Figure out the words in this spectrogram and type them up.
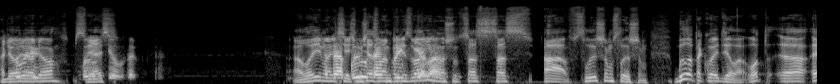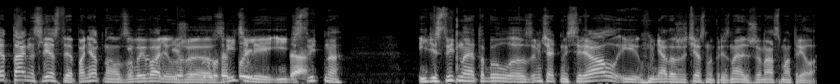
Алло, алло, алло, связь. дело Владимир Это Алексеевич, мы сейчас вам перезвоним. дело. а что со- со- А, слышим, слышим. Было такое дело. Вот э, это тайны следствия, понятно, вот завоевали Было уже такое, зрителей, и да. действительно... И действительно, это был э, замечательный сериал, и у меня даже, честно признаюсь, жена смотрела.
